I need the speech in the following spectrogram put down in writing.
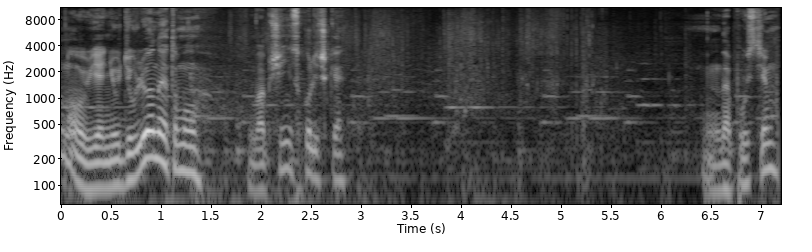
Ну, я не удивлен этому. Вообще нисколечко. Допустим.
